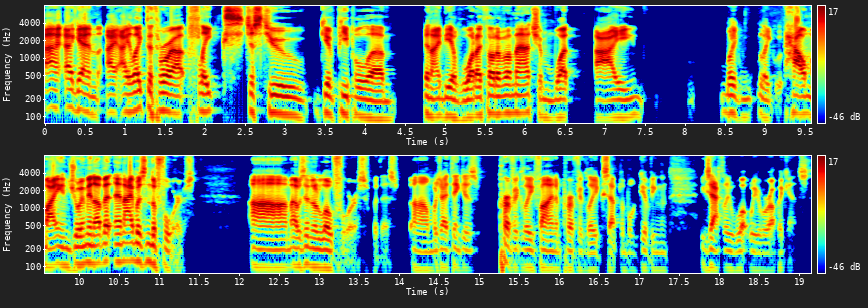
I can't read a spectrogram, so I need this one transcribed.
I, again, I, I, like to throw out flakes just to give people um, an idea of what I thought of a match and what I like, like how my enjoyment of it. And I was in the fours. Um, I was in the low fours with this, um, which I think is perfectly fine and perfectly acceptable, given exactly what we were up against.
